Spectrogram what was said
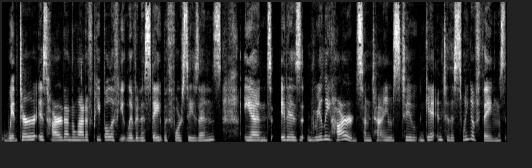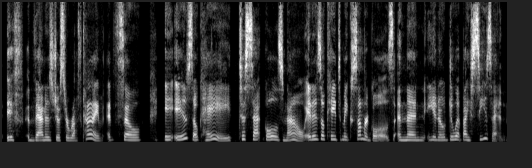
Winter is hard on a lot of people if you live in a state with four seasons. And it is really hard sometimes to get into the swing of things if that is just a rough time. And so it is okay to set goals now. It is okay to make summer goals and then, you know, do it by season.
